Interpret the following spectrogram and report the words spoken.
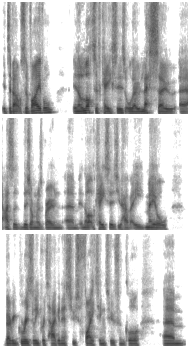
it's about survival. In a lot of cases although less so uh, as the, the, genre has grown um, in a lot of cases you have a male very grisly protagonist who's fighting tooth and claw. Um,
